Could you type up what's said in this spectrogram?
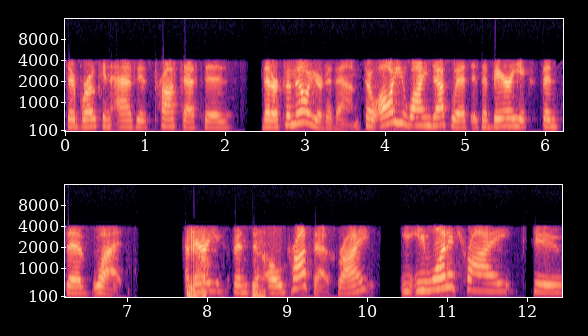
their broken as is processes that are familiar to them. So all you wind up with is a very expensive what? A yeah. very expensive yeah. old process, right? you, you want to try to,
